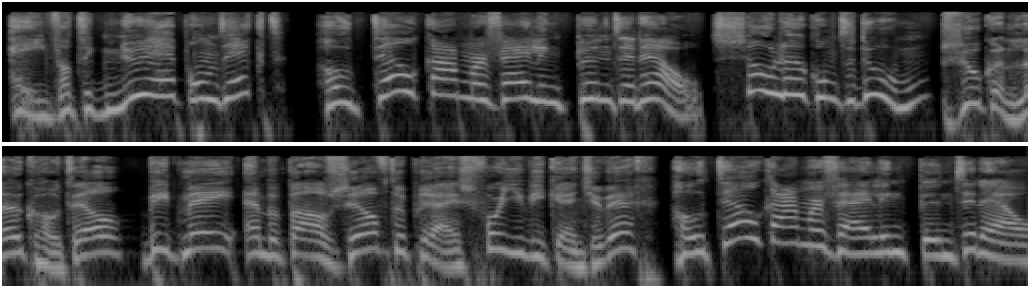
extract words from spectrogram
hey, wat ik nu heb ontdekt? Hotelkamerveiling.nl. Zo leuk om te doen. Zoek een leuk hotel, bied mee en bepaal zelf de prijs voor je weekendje weg. Hotelkamerveiling.nl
